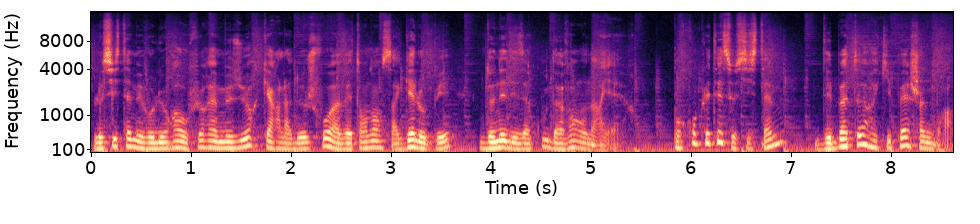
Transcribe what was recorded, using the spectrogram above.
Le système évoluera au fur et à mesure car la deux chevaux avait tendance à galoper, donner des à-coups d'avant en arrière. Pour compléter ce système, des batteurs équipaient chaque bras.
